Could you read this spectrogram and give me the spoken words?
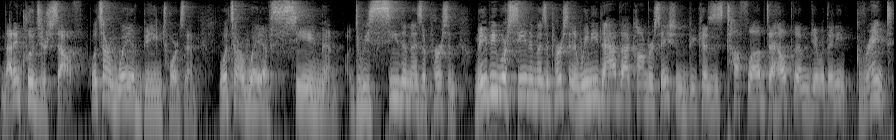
And that includes yourself. What's our way of being towards them? What's our way of seeing them? Do we see them as a person? Maybe we're seeing them as a person and we need to have that conversation because it's tough love to help them get what they need. Great.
